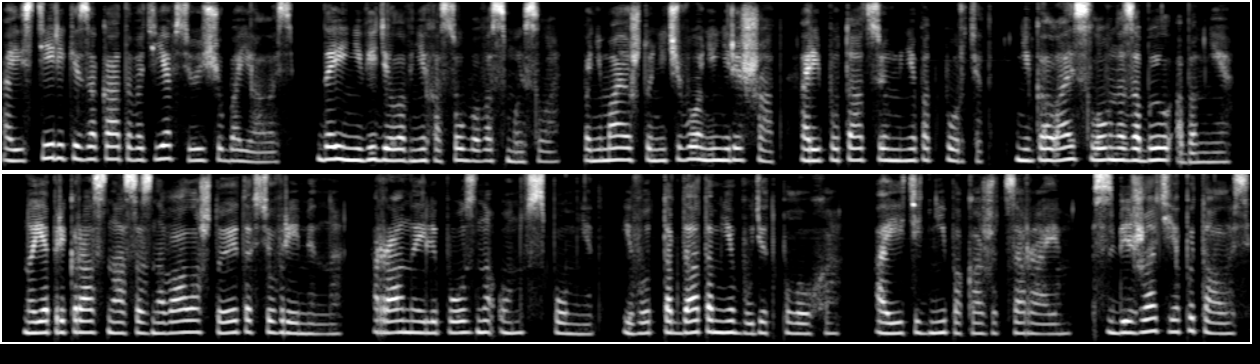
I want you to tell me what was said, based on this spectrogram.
а истерики закатывать я все еще боялась, да и не видела в них особого смысла, понимая, что ничего они не решат, а репутацию мне подпортят. Николай словно забыл обо мне, но я прекрасно осознавала, что это все временно. Рано или поздно он вспомнит, и вот тогда-то мне будет плохо, а эти дни покажутся раем. Сбежать я пыталась,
